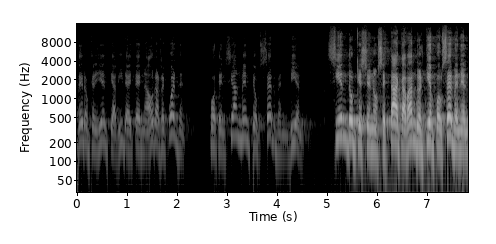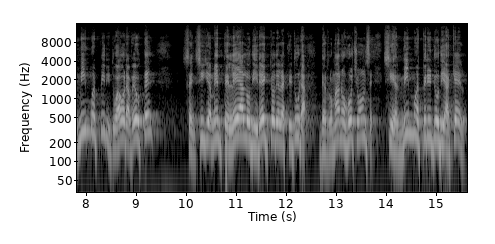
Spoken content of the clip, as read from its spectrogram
Verdadero creyente a vida eterna. Ahora recuerden, potencialmente observen bien, siendo que se nos está acabando el tiempo, observen el mismo espíritu. Ahora ve usted, sencillamente léalo directo de la escritura, de Romanos 8:11. Si el mismo espíritu de aquel,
